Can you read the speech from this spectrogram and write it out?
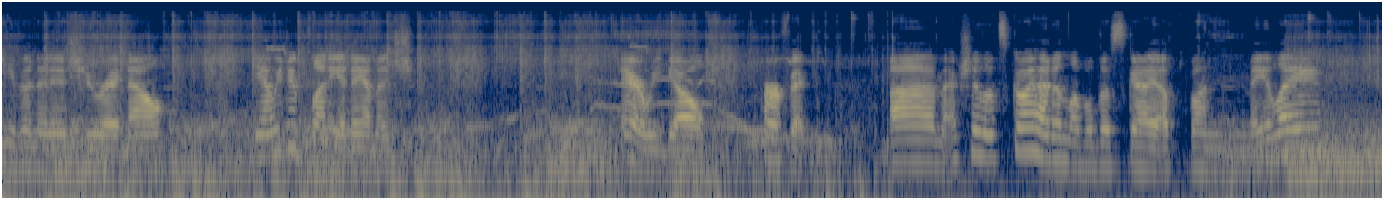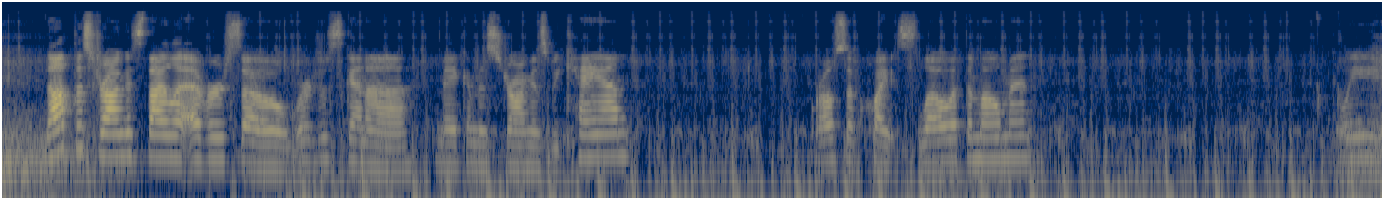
even an issue right now. Yeah, we do plenty of damage. There we go. Perfect. Um, actually, let's go ahead and level this guy up on melee. Not the strongest Thyla ever, so we're just gonna make him as strong as we can. We're also quite slow at the moment. We...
